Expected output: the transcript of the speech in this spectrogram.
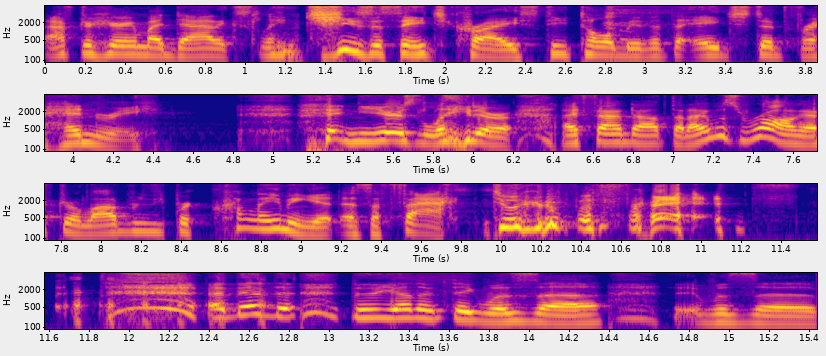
after hearing my dad exclaim "Jesus H Christ," he told me that the H stood for Henry. And years later, I found out that I was wrong after loudly proclaiming it as a fact to a group of friends. and then the, the other thing was, uh, it was uh,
